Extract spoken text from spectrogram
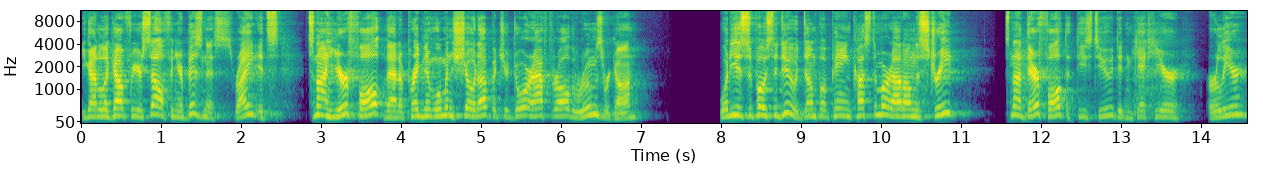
You got to look out for yourself and your business, right? It's, it's not your fault that a pregnant woman showed up at your door after all the rooms were gone. What are you supposed to do? Dump a paying customer out on the street? It's not their fault that these two didn't get here earlier.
